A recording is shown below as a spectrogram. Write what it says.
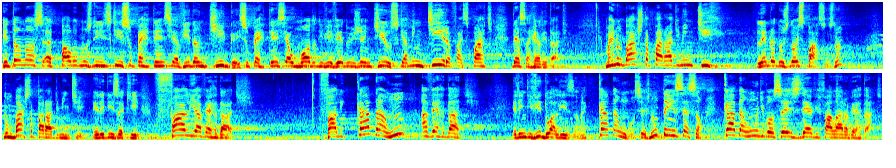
Então, nós, eh, Paulo nos diz que isso pertence à vida antiga, isso pertence ao modo de viver dos gentios, que a mentira faz parte dessa realidade. Mas não basta parar de mentir. Lembra dos dois passos, não é? Não basta parar de mentir. Ele diz aqui: fale a verdade. Fale cada um a verdade. Ele individualiza, né? Cada um, ou seja, não tem exceção. Cada um de vocês deve falar a verdade.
